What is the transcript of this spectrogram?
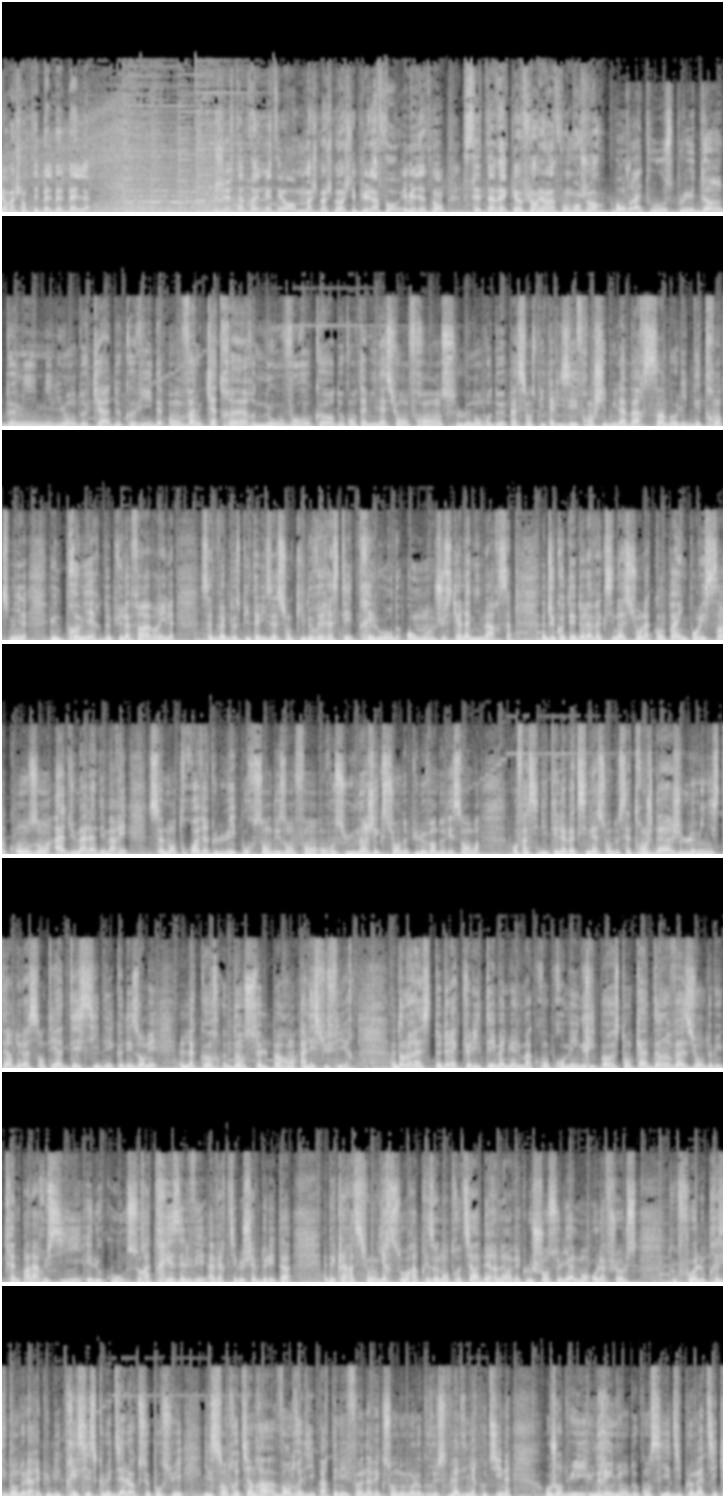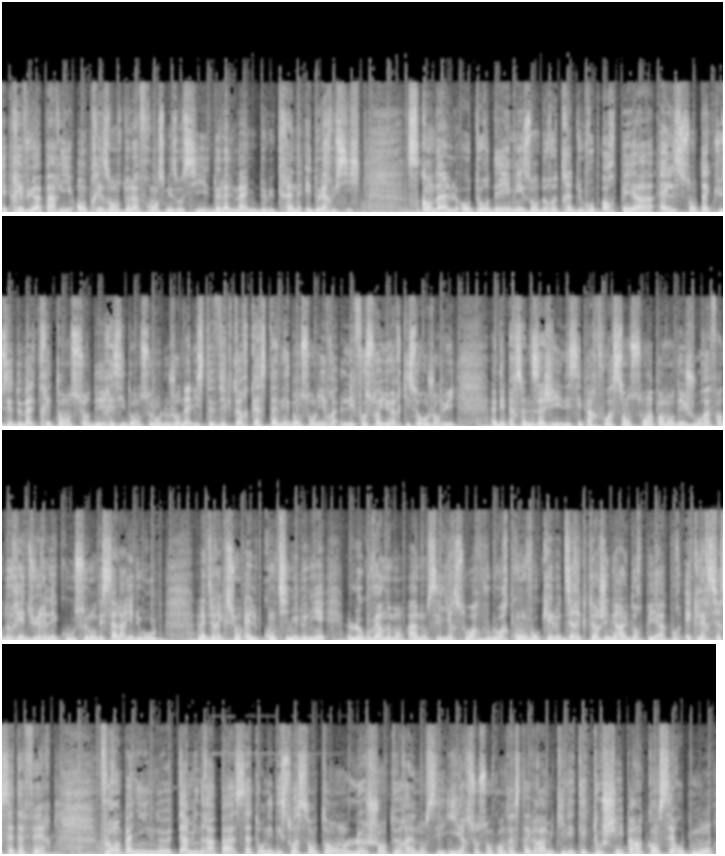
On va chanter Belle Belle Belle. Juste après une météo moche moche moche et puis l'info immédiatement, c'est avec euh, Florian Lafont. Bonjour. Bonjour à tous. Plus d'un demi-million de cas de Covid en 24 heures. Nouveau record de contamination en France. Le nombre de patients hospitalisés franchit lui la barre symbolique des 30 000, une première depuis la fin avril. Cette vague d'hospitalisation qui devrait rester très lourde au moins jusqu'à la mi-mars. Du côté de la vaccination, la campagne pour les 5-11 ans a du mal à démarrer. Seulement 3,8% des enfants enfants ont reçu une injection depuis le 22 décembre. Pour faciliter la vaccination de cette tranche d'âge, le ministère de la Santé a décidé que désormais l'accord d'un seul parent allait suffire. Dans le reste de l'actualité, Emmanuel Macron promet une riposte en cas d'invasion de l'Ukraine par la Russie et le coût sera très élevé, avertit le chef de l'État. Déclaration hier soir après un entretien à Berlin avec le chancelier allemand Olaf Scholz. Toutefois, le président de la République précise que le dialogue se poursuit. Il s'entretiendra vendredi par téléphone avec son homologue russe Vladimir Poutine. Aujourd'hui, une réunion de conseillers diplomatiques est prévue à Paris en présence de la France mais aussi de l'Allemagne, de l'Ukraine et de la Russie. Scandale autour des maisons de retraite du groupe Orpea. Elles sont accusées de maltraitance sur des résidents, selon le journaliste Victor Castanet dans son livre Les Fossoyeurs qui sort aujourd'hui. Des personnes âgées laissées parfois sans soins pendant des jours afin de réduire les coûts selon des salariés du groupe. La direction, elle, continue de nier. Le gouvernement a annoncé hier soir vouloir convoquer le directeur général d'Orpea pour éclaircir cette affaire. Florent Pagny ne terminera pas sa tournée des 60 ans. Le chanteur a annoncé hier sur son compte Instagram qu'il était touché par un cancer au poumon.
